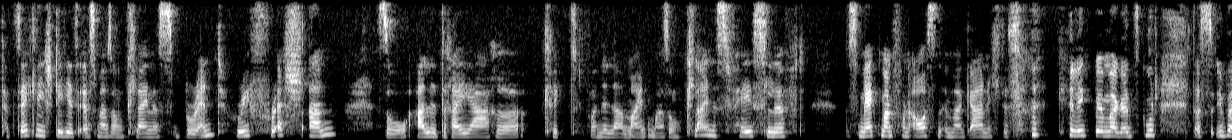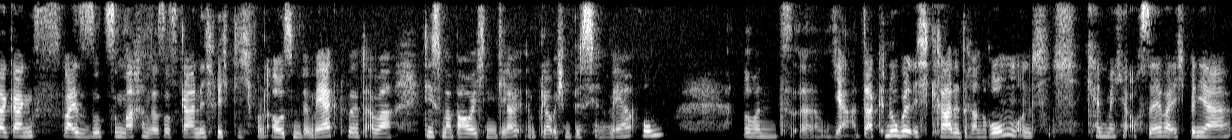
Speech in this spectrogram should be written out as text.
Tatsächlich steht jetzt erstmal so ein kleines Brand Refresh an. So alle drei Jahre kriegt Vanilla Mind mal so ein kleines Facelift. Das merkt man von außen immer gar nicht. Das gelingt mir immer ganz gut, das übergangsweise so zu machen, dass es gar nicht richtig von außen bemerkt wird. Aber diesmal baue ich, glaube glaub ich, ein bisschen mehr um. Und äh, ja, da knubbel ich gerade dran rum und ich, ich kenne mich ja auch selber. Ich bin ja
